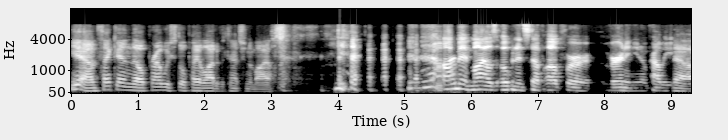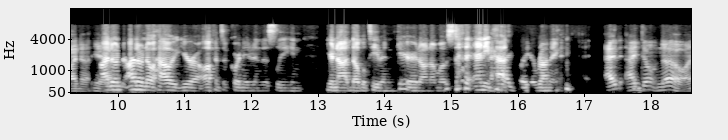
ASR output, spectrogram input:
Yeah, I'm thinking they'll probably still pay a lot of attention to Miles. yeah. I meant Miles opening stuff up for Vernon. You know, probably. No, I know. Yeah. I don't. I don't know how you're an offensive coordinator in this league and you're not double teaming Garrett on almost any pass play you're running. I, I don't know. I,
